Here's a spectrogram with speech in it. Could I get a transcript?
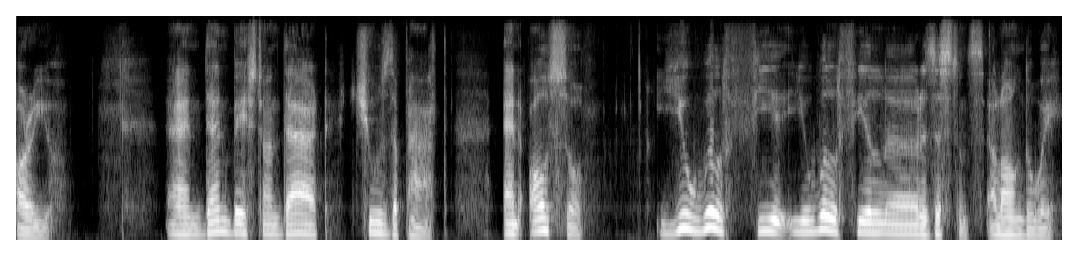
are you? And then based on that, choose the path. And also, you will feel you will feel uh, resistance along the way.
